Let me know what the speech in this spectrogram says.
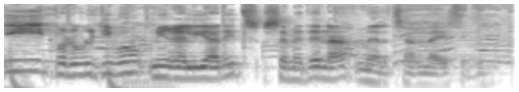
Y por último, Miguel y Aritz se meten a merchandising.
